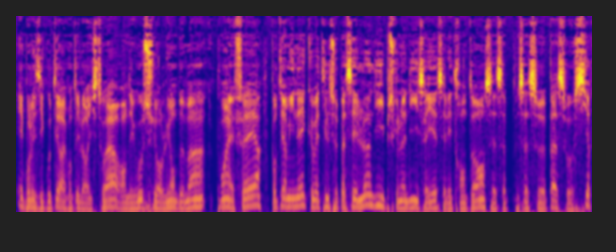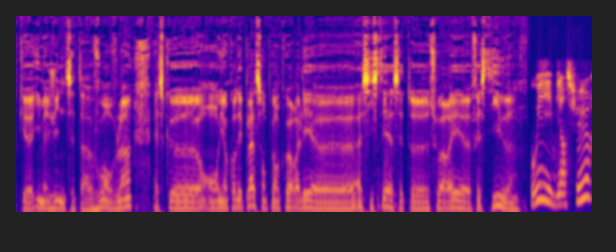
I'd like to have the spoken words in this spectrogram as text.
Et pour les écouter raconter leur histoire, rendez-vous sur lyondemain.fr. Pour terminer, que va-t-il se passer lundi? Puisque lundi, ça y est, c'est les 30 ans, ça, se passe au Cirque Imagine, c'est à Vaux-en-Velin. Est-ce que il y a encore des places? On peut encore aller euh, assister à cette euh, soirée euh, festive? Oui, bien sûr.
